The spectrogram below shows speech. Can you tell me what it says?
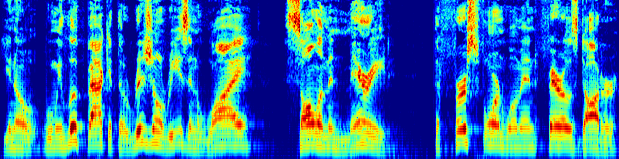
you know, when we look back at the original reason why Solomon married the first foreign woman, Pharaoh's daughter,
